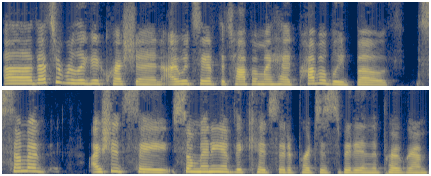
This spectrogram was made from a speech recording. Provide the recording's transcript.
Uh, that's a really good question. I would say off the top of my head, probably both. Some of, I should say, so many of the kids that have participated in the program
